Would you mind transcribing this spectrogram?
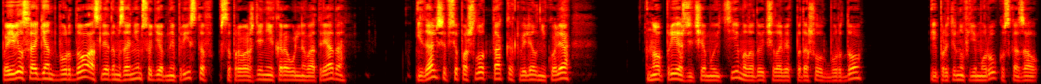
Появился агент Бурдо, а следом за ним судебный пристав в сопровождении караульного отряда. И дальше все пошло так, как велел Николя. Но прежде чем уйти, молодой человек подошел к Бурдо и, протянув ему руку, сказал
